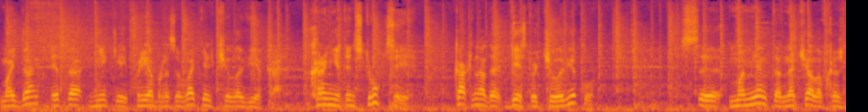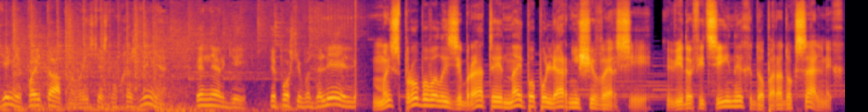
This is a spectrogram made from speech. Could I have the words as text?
Майдан – это некий преобразователь человека. Хранит инструкции, как надо действовать человеку с момента начала вхождения, поэтапного, естественно, вхождения энергии эпохи Водолея, Ми спробували зібрати найпопулярніші версії від офіційних до парадоксальних,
